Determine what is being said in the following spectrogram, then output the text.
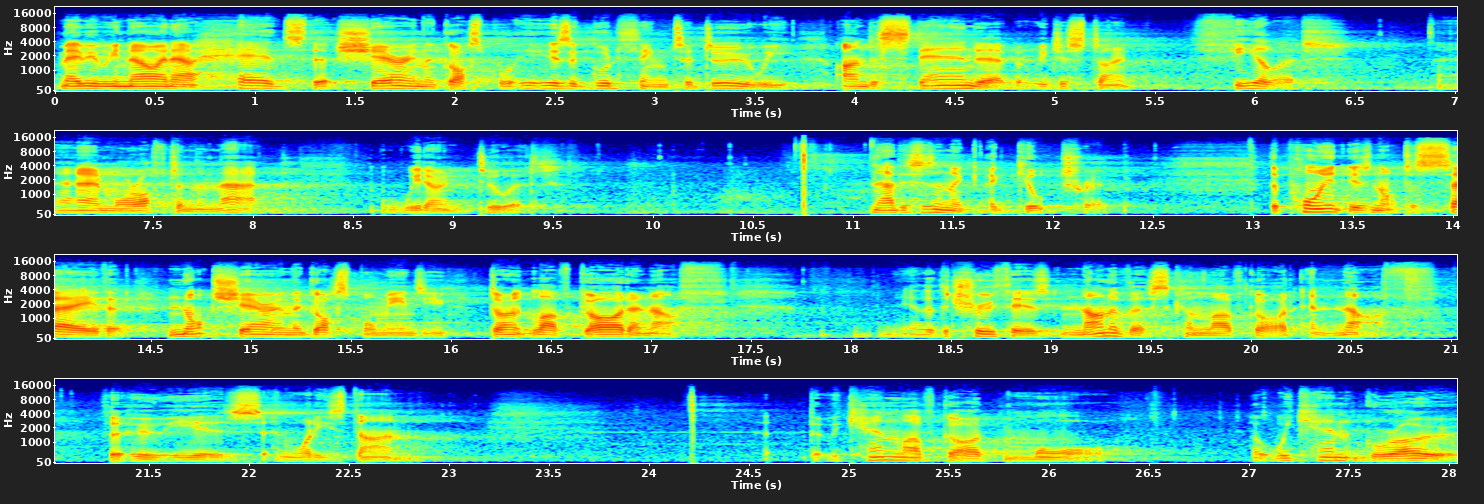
Maybe we know in our heads that sharing the gospel is a good thing to do. We understand it, but we just don't feel it. And more often than that, we don't do it. Now, this isn't a, a guilt trip. The point is not to say that not sharing the gospel means you don't love God enough you know, the truth is, none of us can love God enough for who He is and what He's done. But we can love God more. We can grow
